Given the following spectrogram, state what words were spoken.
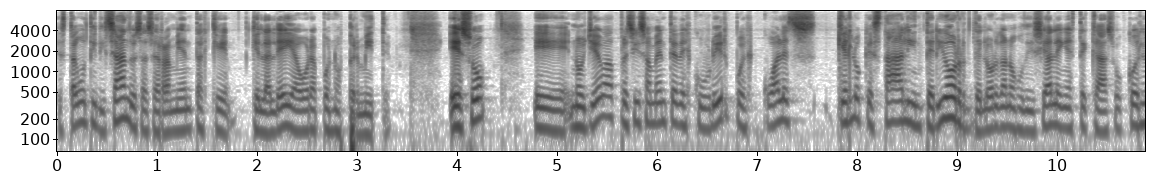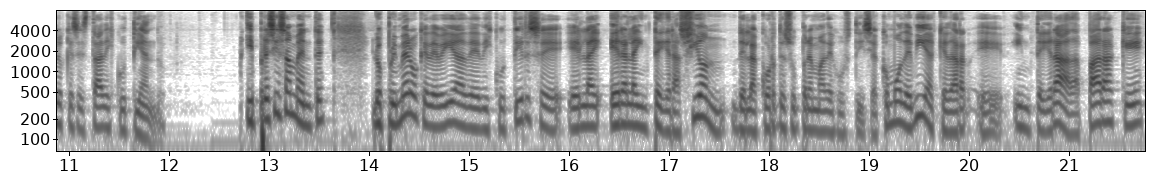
están utilizando esas herramientas que, que, la ley ahora pues nos permite. Eso eh, nos lleva precisamente a descubrir pues cuál es, qué es lo que está al interior del órgano judicial en este caso, qué es lo que se está discutiendo. Y precisamente lo primero que debía de discutirse era la integración de la Corte Suprema de Justicia, cómo debía quedar eh, integrada para que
